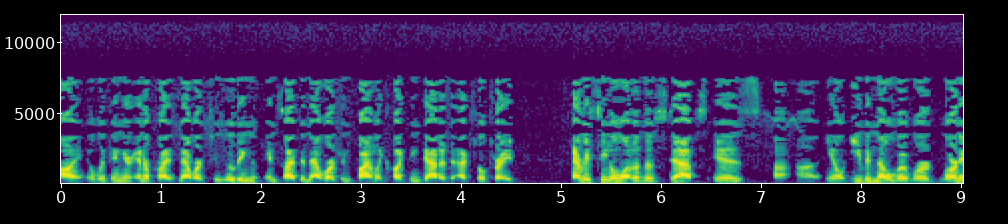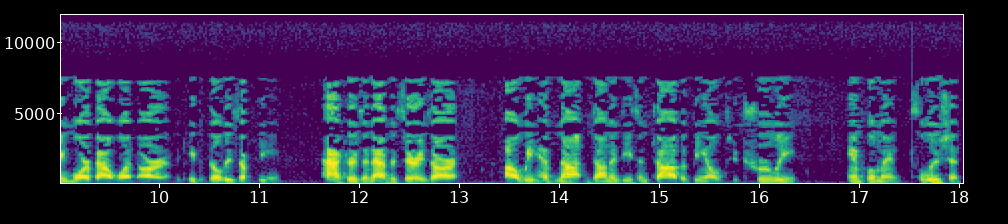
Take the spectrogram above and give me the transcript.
uh, within your enterprise network to moving inside the network and finally collecting data to exfiltrate, every single one of those steps is, uh, you know, even though we're learning more about what are the capabilities of the hackers and adversaries are, uh, we have not done a decent job of being able to truly implement solutions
